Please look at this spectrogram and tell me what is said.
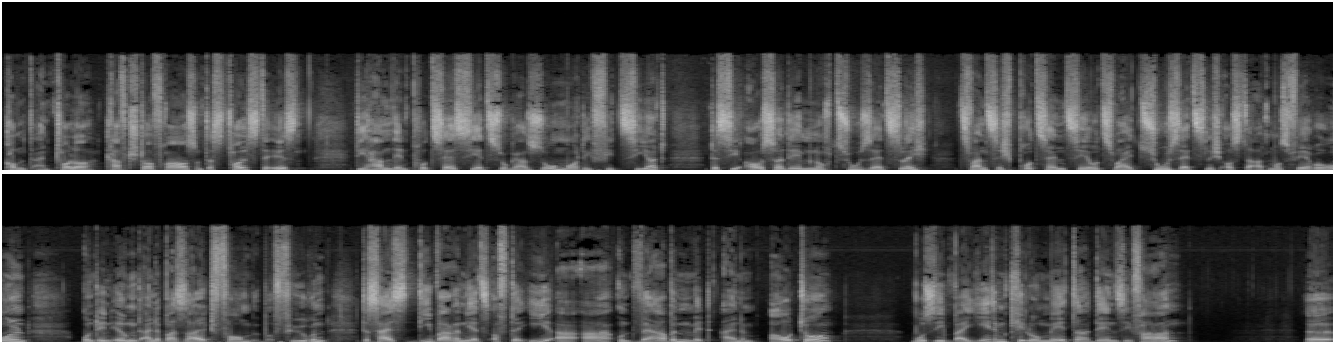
kommt ein toller Kraftstoff raus. Und das Tollste ist, die haben den Prozess jetzt sogar so modifiziert, dass sie außerdem noch zusätzlich 20 Prozent CO2 zusätzlich aus der Atmosphäre holen und in irgendeine Basaltform überführen. Das heißt, die waren jetzt auf der IAA und werben mit einem Auto, wo sie bei jedem Kilometer, den sie fahren, äh,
